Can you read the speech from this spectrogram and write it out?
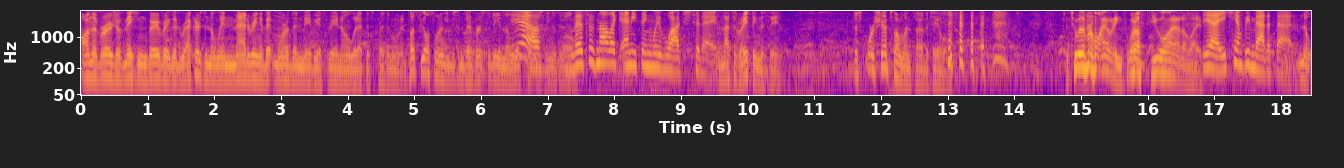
on the verge of making very very good records, and the win mattering a bit more than maybe a three and zero would at this present moment. Plus, we also want to give you some diversity in the list Yeah, seeing as well, this is not like anything we've watched today. and that's a great thing to see. There's four ships on one side of the table. Two of them are Y wings. What else do you want out of life? Yeah, you can't be mad at that. No.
